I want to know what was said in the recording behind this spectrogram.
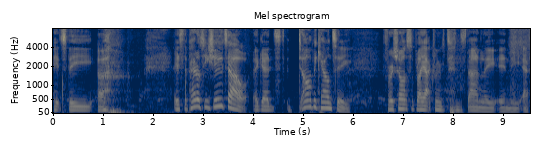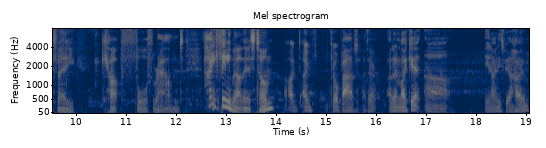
it's the uh, it's the penalty shootout against Derby County for a chance to play Accrington Stanley in the FA Cup fourth round. How are you feeling about this, Tom? I, I feel bad. I don't. I don't like it. Uh, you know, I need to be at home,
